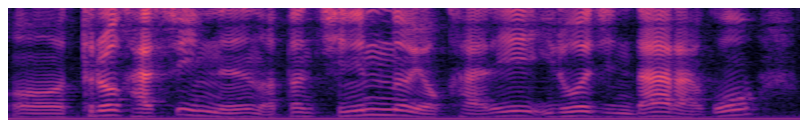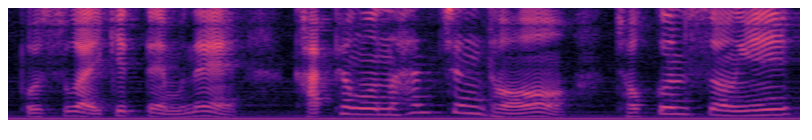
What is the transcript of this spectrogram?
어, 들어갈 수 있는 어떤 진입로 역할이 이루어진다라고 볼 수가 있기 때문에 가평은 한층 더 접근성이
